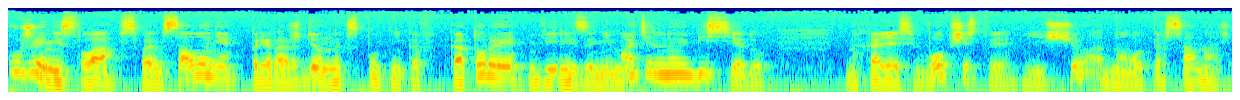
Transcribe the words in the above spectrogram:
уже несла в своем салоне прирожденных спутников, которые вели занимательную беседу, находясь в обществе еще одного персонажа.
